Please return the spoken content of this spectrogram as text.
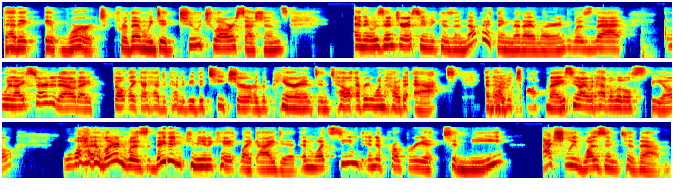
that it, it worked for them. We did two two hour sessions. And it was interesting because another thing that I learned was that when I started out, I felt like I had to kind of be the teacher or the parent and tell everyone how to act and right. how to talk nice. You know, I would have a little spiel. Well, what I learned was they didn't communicate like I did. And what seemed inappropriate to me actually wasn't to them.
